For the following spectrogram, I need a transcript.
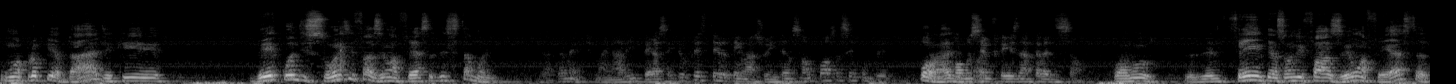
uma propriedade que dê condições de fazer uma festa desse tamanho. Exatamente. Mas nada impeça que o festeiro tenha lá a sua intenção possa ser cumprida. Pode, como pode. sempre fez na tradição. Como ele tem a intenção de fazer uma festa,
